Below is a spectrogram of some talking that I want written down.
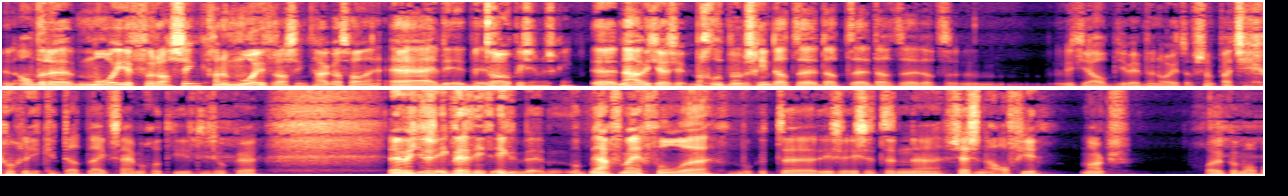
een andere mooie verrassing. Gewoon een mooie verrassing, hou ik als van. Hè? Ja, Een tropische misschien? nou, weet je, maar goed, maar misschien dat, dat, dat, dat weet je al, je weet maar nooit of zo'n Pacheco en ik dat blijkt zijn. Maar goed, die, die is ook... eh, nee, weet je, dus ik weet het niet. Ik, eh, ja, voor mijn gevoel eh, ik het, eh, is, is het een eh 6,5 max. Gooi ik hem op.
